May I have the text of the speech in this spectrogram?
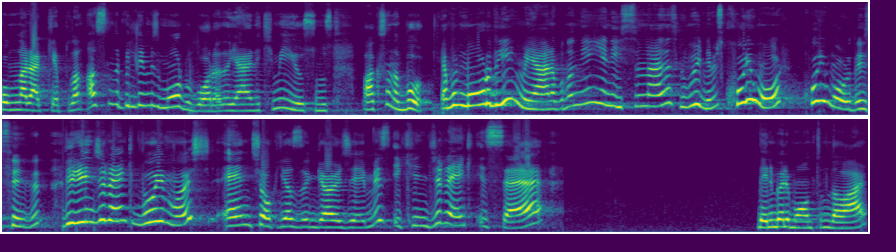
konularak yapılan. Aslında bildiğimiz mor bu bu arada. Yani kimi yiyorsunuz? Baksana bu. Ya bu mor değil mi yani? Buna niye yeni isim verdiniz ki? Bu bildiğimiz koyu mor. Koyu mor deseydin. Birinci renk buymuş. En çok yazın göreceğimiz. İkinci renk ise benim böyle montum da var.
